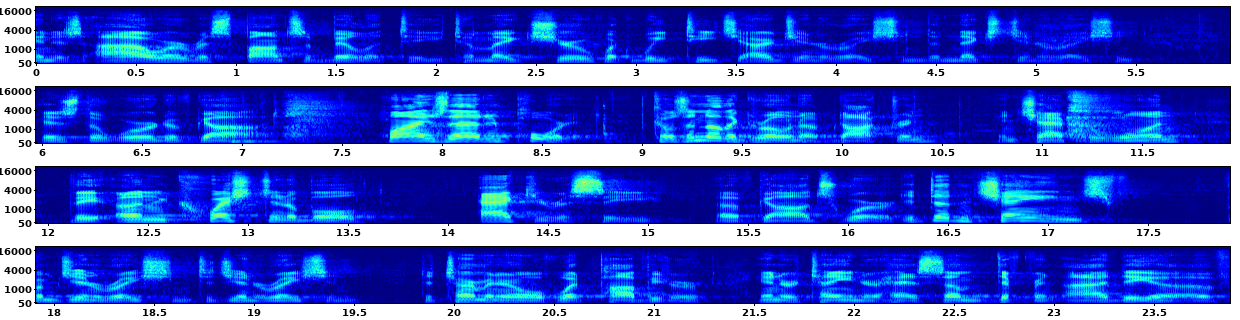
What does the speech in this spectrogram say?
And it's our responsibility to make sure what we teach our generation, the next generation, is the Word of God. Why is that important? Because another grown up doctrine in chapter 1 the unquestionable accuracy of God's Word. It doesn't change from generation to generation, determining on what popular entertainer has some different idea of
